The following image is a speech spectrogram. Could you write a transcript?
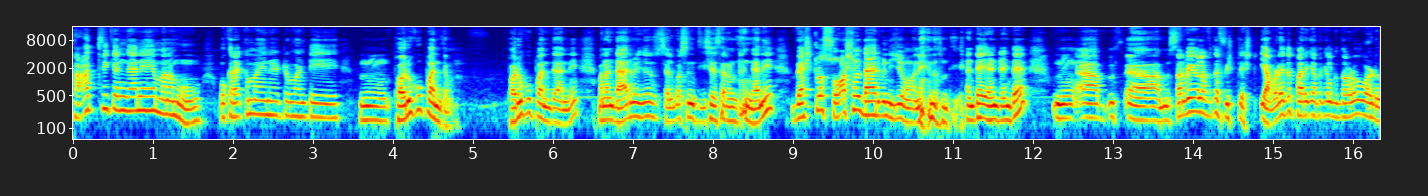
తాత్వికంగానే మనము ఒక రకమైనటువంటి పరుగు పందెం, పరుగు పందాన్ని మనం డార్వినిజం సిలబస్‌ని తీసేశారంటాం కానీ వెస్ట్‌లో సోషల్ డార్వినిజం అనేది ఉంది. అంటే ఏంటంటే సర్వైవల్ ఆఫ్ ద ఫిట్టెస్ట్ ఎవడైతే పరిగెత్తగలుగుతాడో వాడు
